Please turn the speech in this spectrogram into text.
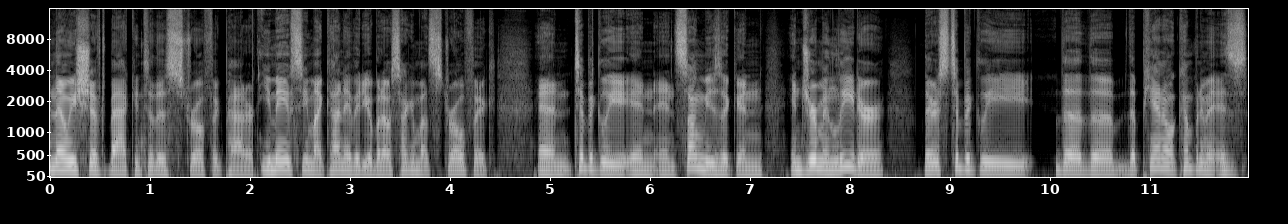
And then we shift back into this strophic pattern. You may have seen my Kainé video, but I was talking about strophic. And typically in, in sung music and in German Lieder, there's typically the, the, the piano accompaniment is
